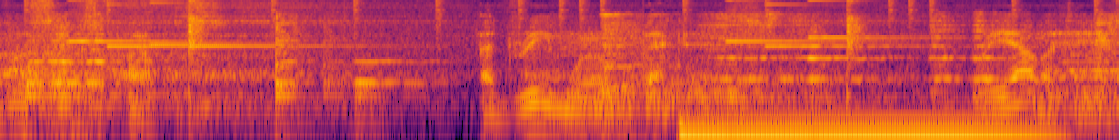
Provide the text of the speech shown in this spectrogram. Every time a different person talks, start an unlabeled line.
five or six puffs. A dream world beckons. Reality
